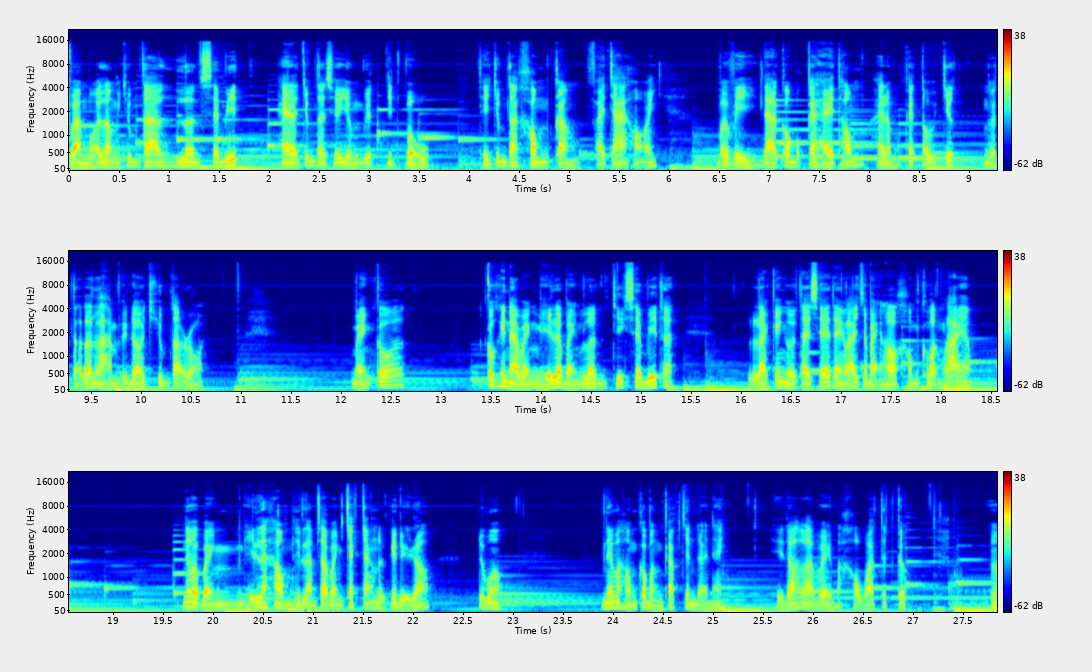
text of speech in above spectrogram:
Và mỗi lần chúng ta lên xe buýt hay là chúng ta sử dụng dịch dịch vụ thì chúng ta không cần phải tra hỏi. Bởi vì đã có một cái hệ thống hay là một cái tổ chức người ta đã làm việc đó cho chúng ta rồi. Bạn có có khi nào bạn nghĩ là bạn lên chiếc xe buýt á là cái người tài xế đang lái cho bạn họ không có bằng lái không? Nếu mà bạn nghĩ là không thì làm sao bạn chắc chắn được cái điều đó đúng không? Nếu mà không có bằng cấp trên đời này thì đó là về mặt hậu quả tích cực. Ừ,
